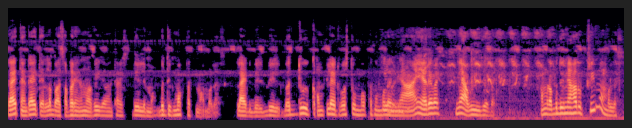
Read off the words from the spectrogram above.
રાતે રાતે લબાસા ભરીને હમણાં બીજા થાય છે. દિલ્હીમાં બધું મફતમાં મળે છે. લાઇટ બિલ બિલ બધું કમ્પ્લેટ વસ્તુ મફતમાં મળે. ત્યાં અહીંયા અરે ભાઈ ત્યાં આવી જાય ભાઈ હમણાં બધું ત્યાં સારું ફ્રીમાં મળે છે.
